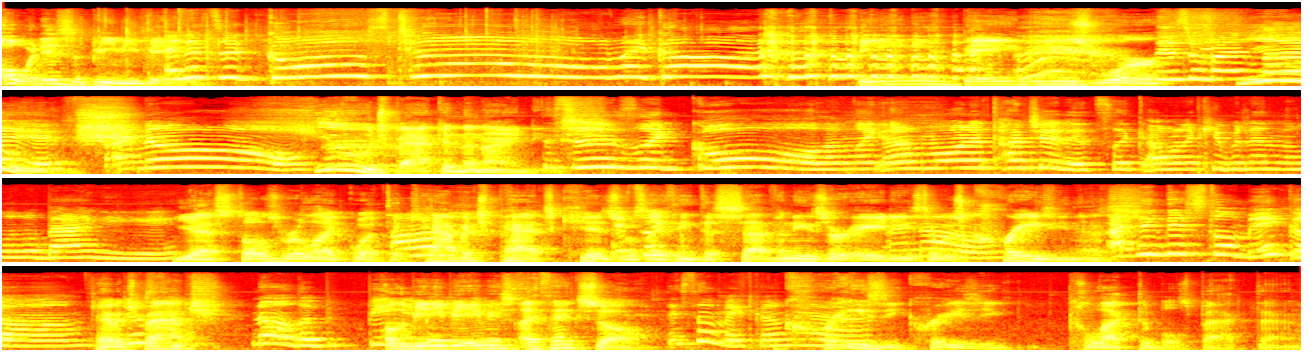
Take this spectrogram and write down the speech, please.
Oh, it is a beanie baby. And it's a ghost too! Oh my god! beanie babies were These are my huge. life. I know. Huge back in the 90s. This is like gold. I'm like, I don't want to touch it. It's like, I want to keep it in the little baggie. Yes, those were like what the Oh. Cabbage Patch Kids was. like- I think the seventies or eighties. It was craziness. I think they still make them. Cabbage Patch? No, the beanie, oh, the Beanie Babies. I think so. They still make them. Crazy, crazy collectibles back then.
